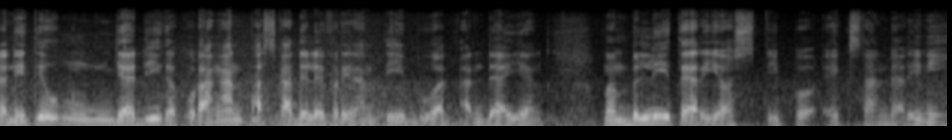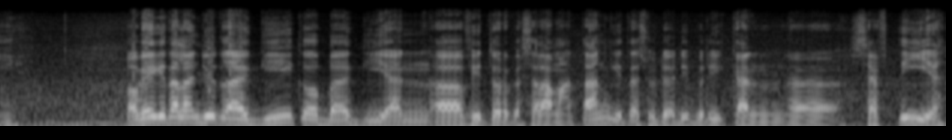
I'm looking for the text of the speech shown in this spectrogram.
Dan itu menjadi kekurangan pasca delivery nanti buat anda yang membeli Terios tipe X standar ini Oke kita lanjut lagi ke bagian uh, fitur keselamatan. Kita sudah diberikan uh, safety ya.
